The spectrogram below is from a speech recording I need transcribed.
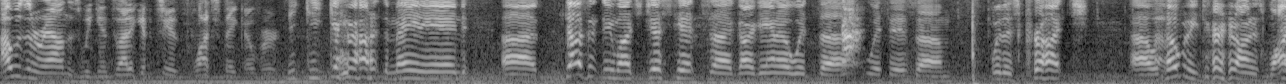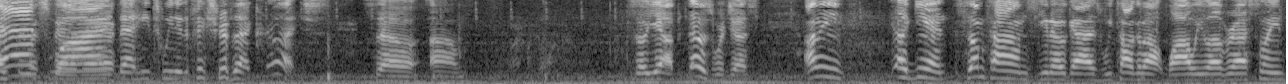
I wasn't around this weekend, so I didn't get a chance to watch Takeover. He, he came out at the main end. Uh, doesn't do much. Just hits uh, Gargano with uh, Ah! with his um, with his crutch. I was hoping he'd turn it on his wife. That's why there. that he tweeted a picture of that crutch. So um, so yeah, but those were just. I mean, again, sometimes you know, guys, we talk about why we love wrestling.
